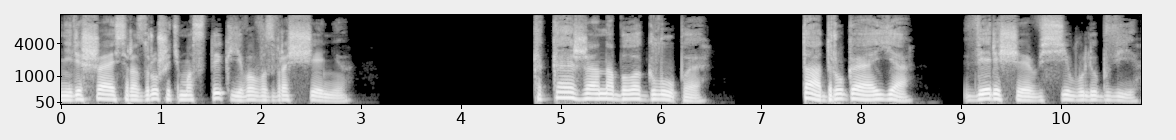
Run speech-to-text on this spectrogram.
не решаясь разрушить мосты к его возвращению. Какая же она была глупая. Та, другая я, верящая в силу любви.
